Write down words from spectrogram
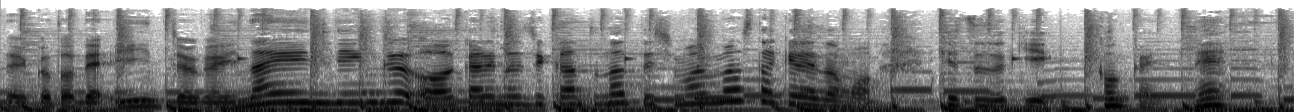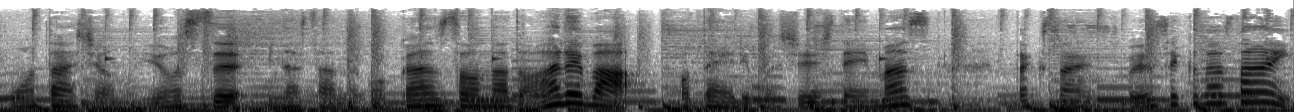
ということで委員長がいないエンディングお別れの時間となってしまいましたけれども引き続き今回のねモーターショーの様子皆さんのご感想などあればお便り募集しています。たくさんお寄せください。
